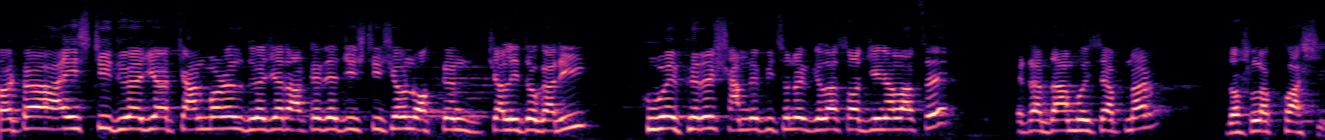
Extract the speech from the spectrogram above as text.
টয়টা আইএসটি দুই হাজার চার মডেল দুই হাজার আটের রেজিস্ট্রেশন অক্টেন চালিত গাড়ি। খুবই ফ্রেশ সামনে পিছনের গ্লাস অরিজিনাল আছে। এটার দাম হয়েছে আপনার দশ লক্ষ আশি।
